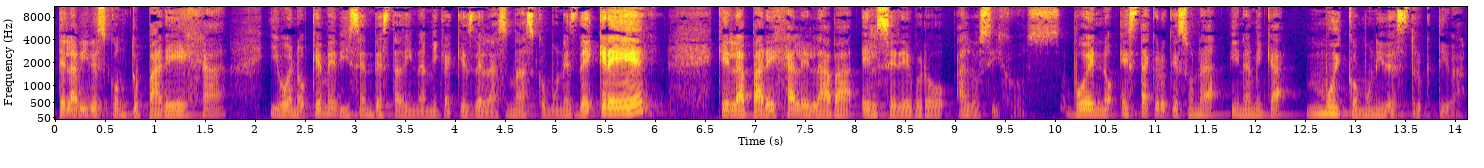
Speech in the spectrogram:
te la vives con tu pareja. Y bueno, ¿qué me dicen de esta dinámica que es de las más comunes? De creer que la pareja le lava el cerebro a los hijos. Bueno, esta creo que es una dinámica muy común y destructiva.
